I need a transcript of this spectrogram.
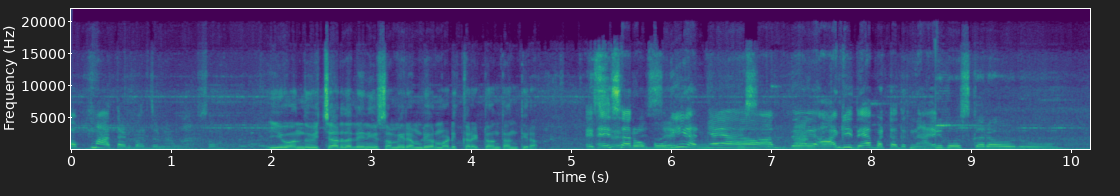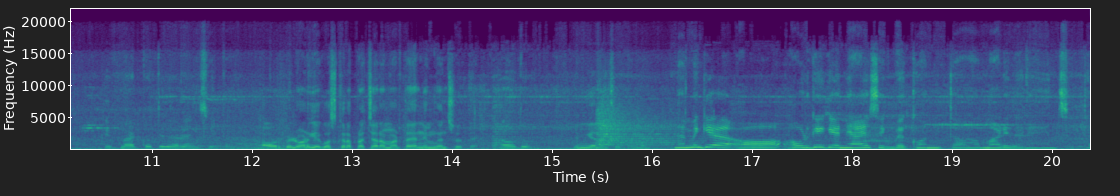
ತಪ್ಪು ಮಾತಾಡಬಾರ್ದು ನಾವು ಸೊ ಈ ಒಂದು ವಿಚಾರದಲ್ಲಿ ನೀವು ಸಮೀರ್ ಎಂ ಡಿ ಅವ್ರು ಮಾಡಿದ ಕರೆಕ್ಟು ಅಂತ ಅಂತೀರಾ? ಏ ಸರ್ ಒಬ್ಬ ಹುಡುಗಿ ಅನ್ಯಾಯ ಆಗದೆ ಆಗಿದೆ ಬಟ್ ಅದಕ್ಕೆ ನ್ಯಾಯಗೋಸ್ಕರ ನ್ಯಾಯಕ್ಕೋಸ್ಕರ ಅವರು ಇದು ಮಾಡ್ಕೋತಿದ್ದಾರೆ ಅನಿಸುತ್ತೆ. ಅವ್ರ ಬೆಳವಣಿಗೆಗೋಸ್ಕರ ಪ್ರಚಾರ ಮಾಡ್ತಾ ಇದ್ದಾರೆ ನಿಮ್ಗೆ ಅನ್ಸುತ್ತೆ? ಹೌದು. ನಿಮ್ಗೇನು ಅನ್ಸುತ್ತಮ್ಮ ನಮಗೆ ಹುಡುಗಿಗೆ ನ್ಯಾಯ ಸಿಗಬೇಕು ಅಂತ ಮಾಡಿದ್ದಾರೆ ಅನಿಸುತ್ತೆ.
